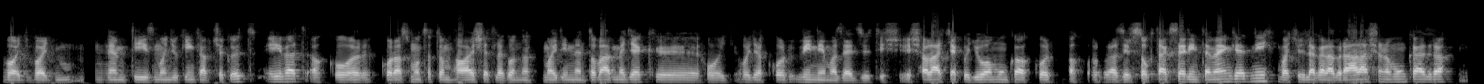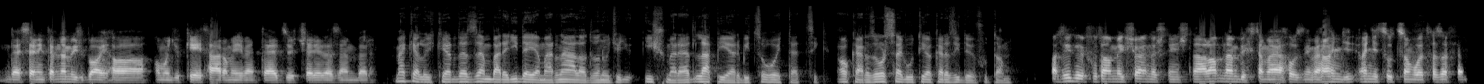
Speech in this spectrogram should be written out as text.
vagy, vagy nem 10, mondjuk inkább csak 5 évet, akkor, akkor azt mondhatom, ha esetleg onnan majd innen tovább megyek, hogy, hogy akkor vinném az edzőt is. És ha látják, hogy jó a munka, akkor, akkor azért szokták szerintem engedni, engedni, vagy hogy legalább rálásson a munkádra, de szerintem nem is baj, ha, ha mondjuk két-három évente edzőt cserél az ember. Meg kell, hogy kérdezzem, bár egy ideje már nálad van, úgyhogy ismered, Lapierre Bicó, hogy tetszik? Akár az országúti, akár az időfutam. Az időfutam még sajnos nincs nálam, nem bírtam elhozni, mert annyi, annyi cuccom volt hazafelé,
